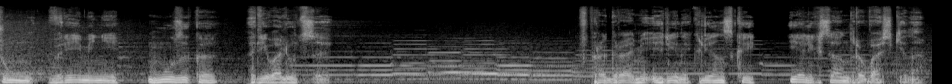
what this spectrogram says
Шум времени, музыка, революция. В программе Ирины Кленской и Александра Васькина.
